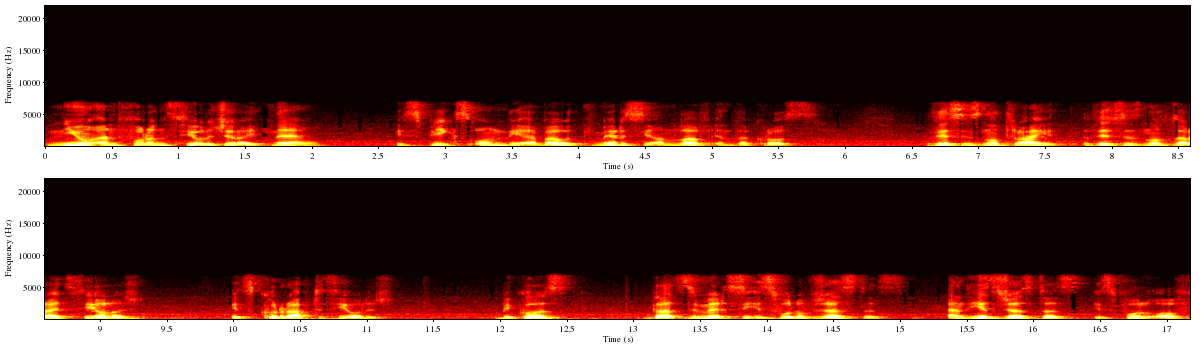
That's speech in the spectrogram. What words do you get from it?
New and foreign theology right now it speaks only about mercy and love in the cross. This is not right. This is not the right theology. It's corrupt theology. Because God's mercy is full of justice, and His justice is full of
